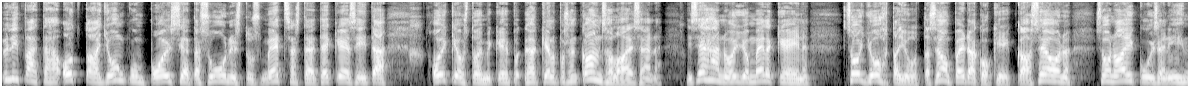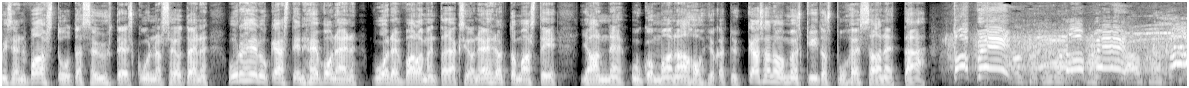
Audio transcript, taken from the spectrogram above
ylipäätään ottaa jonkun pois sieltä suunnistusmetsästä ja tekee siitä oikeustoimikelpoisen kansalaisen. Niin sehän on jo melkein, se on johtajuutta, se on pedagogiikkaa, se on, se on aikuisen ihmisen vastuu tässä yhteiskunnassa, joten urheilukästin hevonen vuoden valmentajaksi on ehdottomasti Janne Ukomaan Aho, joka tykkää sanoa myös kiitos puheessaan, että Topi! Topi! Topi!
